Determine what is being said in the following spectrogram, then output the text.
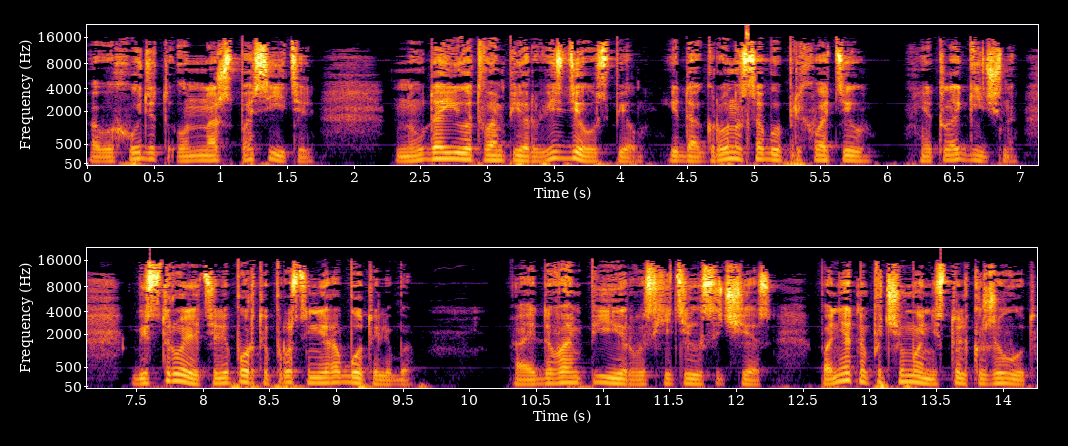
А выходит, он наш спаситель. Ну, дает вампир, везде успел. И до Грона с собой прихватил. Это логично. Без тролля телепорты просто не работали бы. Ай да вампир, восхитился Чес. Понятно, почему они столько живут.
